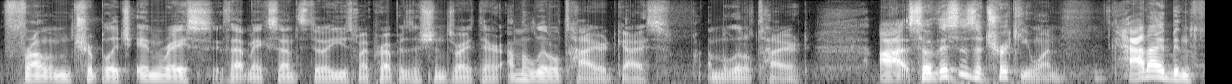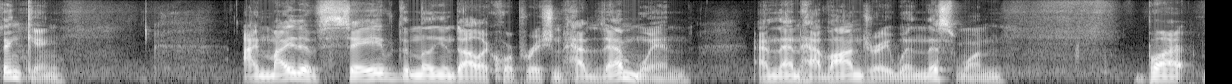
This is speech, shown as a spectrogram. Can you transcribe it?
from Triple H in race, if that makes sense. Did I use my prepositions right there? I'm a little tired, guys. I'm a little tired. Uh, so this is a tricky one. Had I been thinking, I might have saved the Million Dollar Corporation, had them win, and then have Andre win this one. But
